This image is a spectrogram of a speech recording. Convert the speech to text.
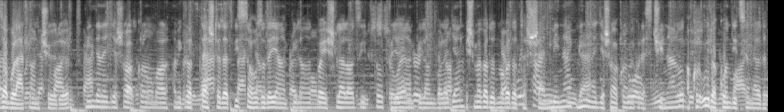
zabolátlan csődört. Minden egyes alkalommal, amikor a testedet visszahozod a jelen pillanatba, és lelazítod, hogy a jelen pillanatban legyen, és megadod magadat a semminek, minden egyes alkalommal, amikor ezt csinálod, akkor újra kondicionálod a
